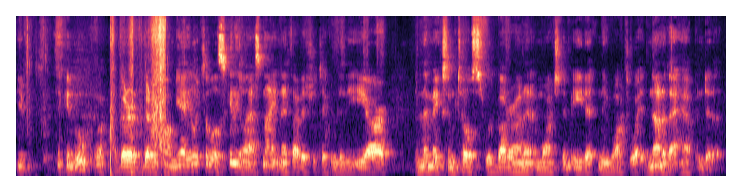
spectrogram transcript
you're thinking, oh, I better better tell him. Yeah, he looked a little skinny last night, and I thought I should take him to the ER and then make some toast with butter on it and watched him eat it, and he walked away. None of that happened, did it?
